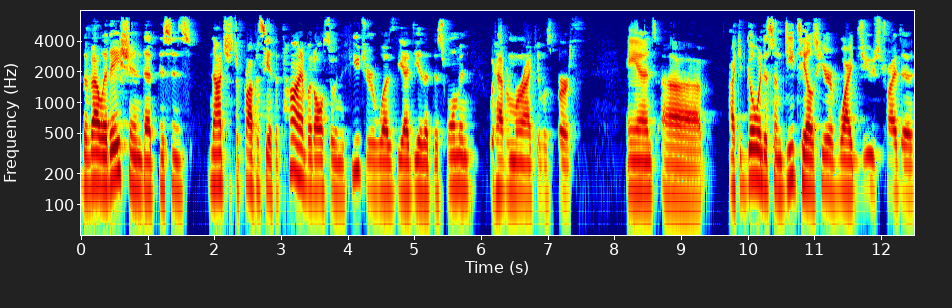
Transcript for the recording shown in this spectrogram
the validation that this is not just a prophecy at the time, but also in the future, was the idea that this woman would have a miraculous birth. And uh, I could go into some details here of why Jews tried to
